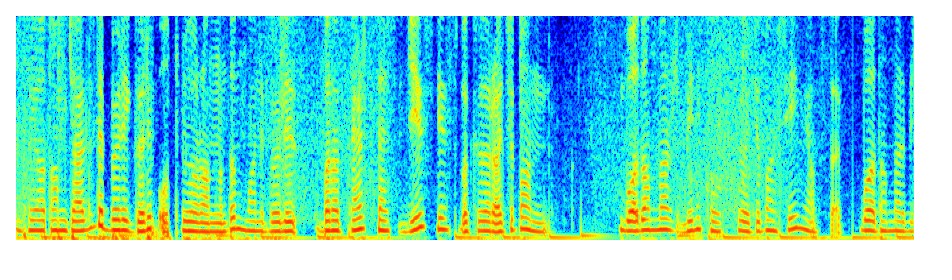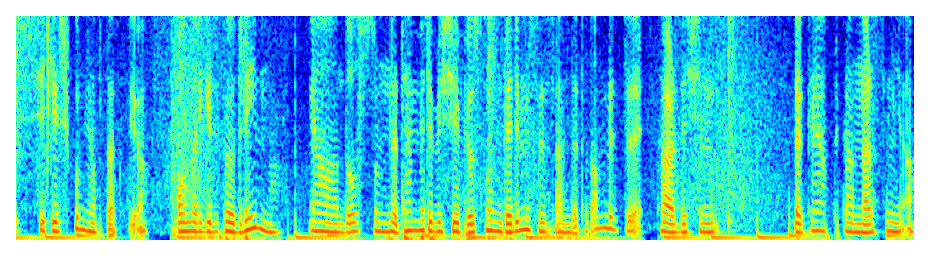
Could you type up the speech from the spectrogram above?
buraya adam geldi de böyle garip oturuyor anladın mı? Hani böyle bana ters ters cins cins bakıyorlar. Acaba bu adamlar beni korkutuyor. Acaba şey mi yapsak? Bu adamlar bir şekil şukul mu yapsak diyor. Onları gidip öldüreyim mi? Ya dostum neden böyle bir şey yapıyorsun? Oğlum deli misin sen dedi. Tam biz de kardeşim şaka yaptık anlarsın ya.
